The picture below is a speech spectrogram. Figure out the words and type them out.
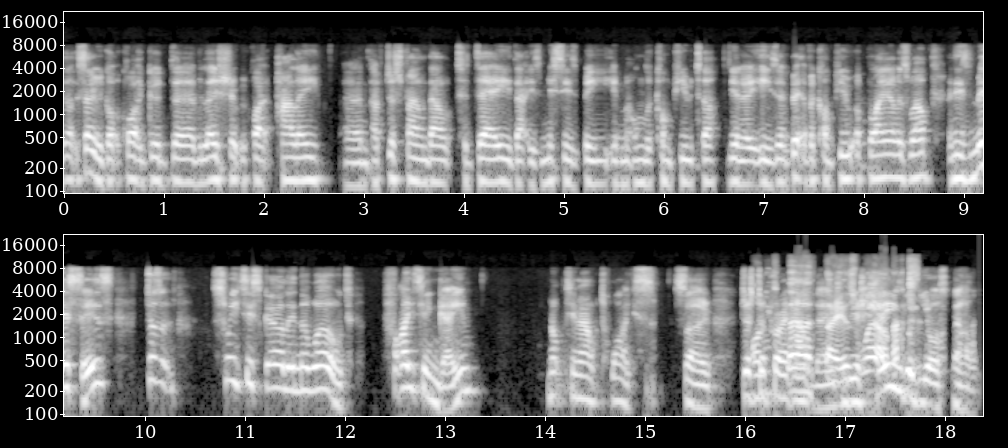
like I say, we've got quite a good uh, relationship with quite Pally. Um, I've just found out today that his missus beat him on the computer. You know, he's a bit of a computer player as well, and his missus, just sweetest girl in the world, fighting game, knocked him out twice. So just On to put it out there, be well. ashamed of yourself.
